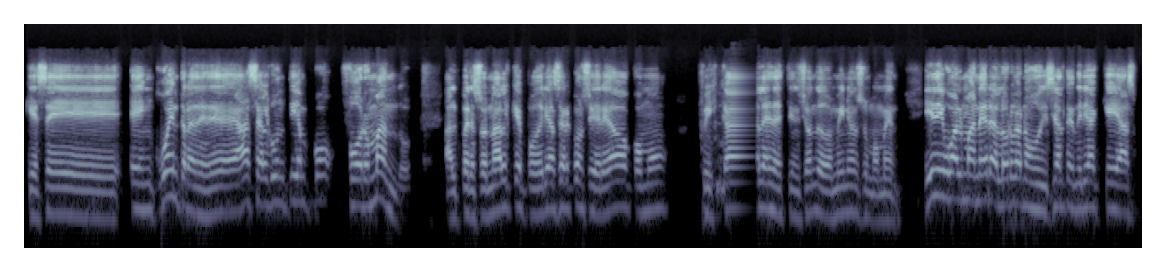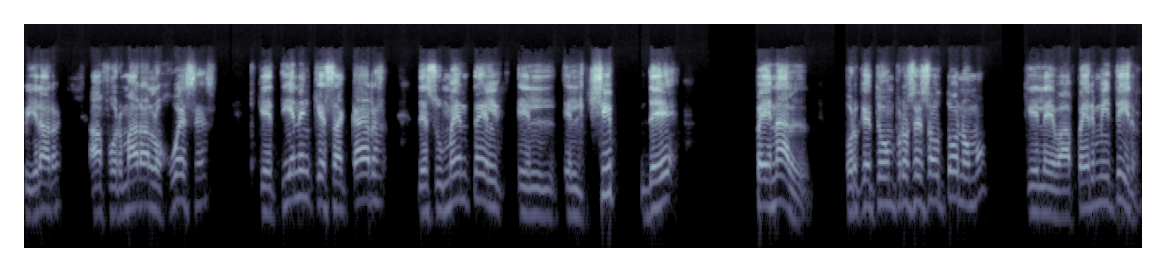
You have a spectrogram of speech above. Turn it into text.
que se encuentra desde hace algún tiempo formando al personal que podría ser considerado como fiscales de extinción de dominio en su momento. Y de igual manera, el órgano judicial tendría que aspirar a formar a los jueces que tienen que sacar de su mente el, el, el chip de penal, porque esto es un proceso autónomo que le va a permitir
